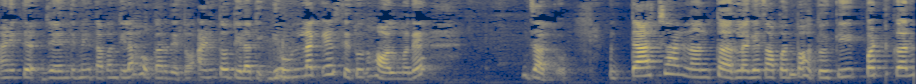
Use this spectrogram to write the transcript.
आणि जयंती मेहता पण तिला होकार देतो आणि तो तिला घेऊन लगेच तिथून हॉलमध्ये जातो. त्याच्यानंतर लगेच आपण पाहतो की पटकन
